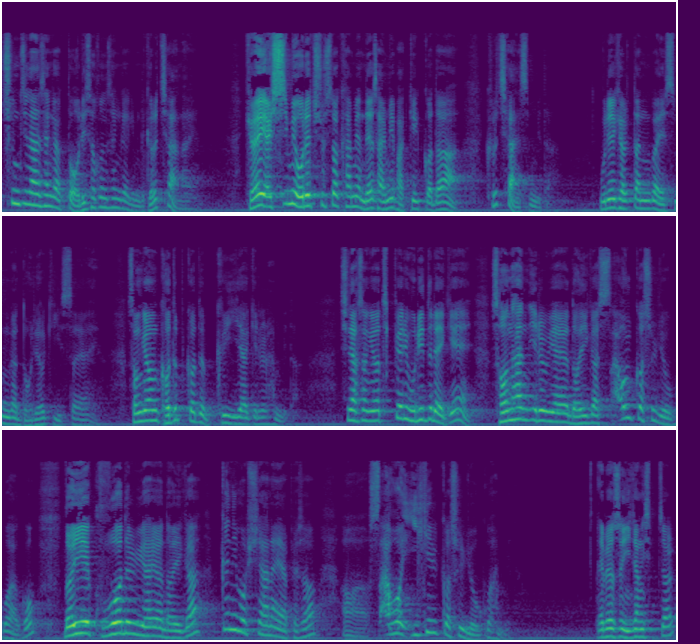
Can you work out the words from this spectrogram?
순진한 생각도 어리석은 생각입니다. 그렇지 않아요. 교회 열심히 오래 출석하면 내 삶이 바뀔 거다. 그렇지 않습니다. 우리의 결단과 애씀과 노력이 있어야 해요. 성경은 거듭거듭 그 이야기를 합니다. 신약 성경은 특별히 우리들에게 선한 일을 위하여 너희가 싸울 것을 요구하고 너희의 구원을 위하여 너희가 끊임없이 하나님 앞에서 어, 싸워 이길 것을 요구합니다. 에베소 2장 10절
